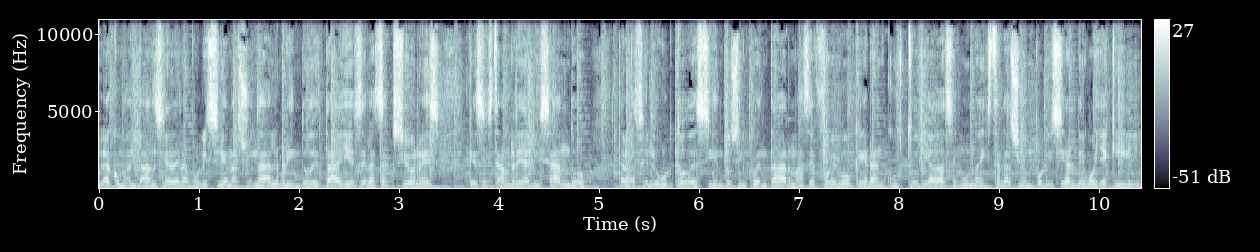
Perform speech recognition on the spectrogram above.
la Comandancia de la Policía Nacional brindó detalles de las acciones que se están realizando tras el hurto de 150 armas de fuego que eran custodiadas en una instalación policial de Guayaquil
